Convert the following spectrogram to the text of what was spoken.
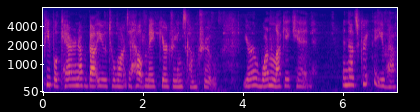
people care enough about you to want to help make your dreams come true. You're one lucky kid. And that's great that you have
